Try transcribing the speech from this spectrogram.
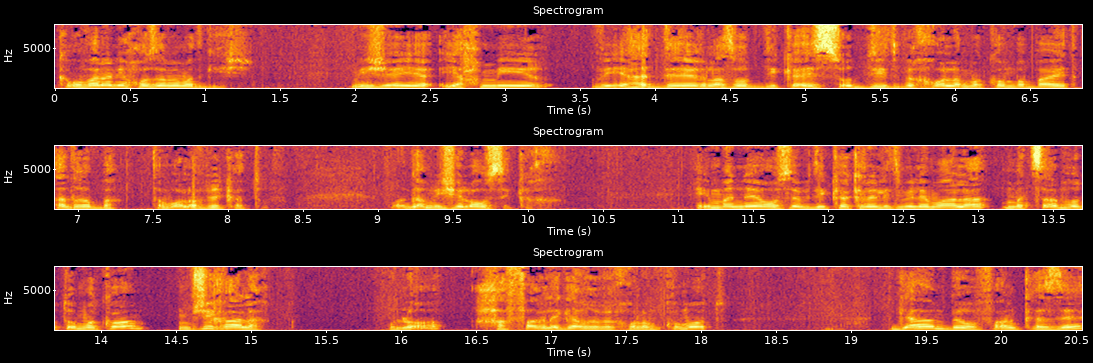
כמובן אני חוזר ומדגיש, מי שיחמיר ויהדר לעשות בדיקה יסודית בכל המקום בבית, אדרבה, תבוא עליו ברכת טוב. אבל גם מי שלא עושה כך. אם הנר עושה בדיקה כללית מלמעלה, מצא באותו מקום, ממשיך הלאה. הוא לא חפר לגמרי בכל המקומות. גם באופן כזה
